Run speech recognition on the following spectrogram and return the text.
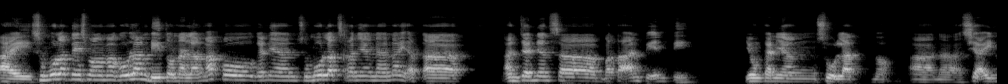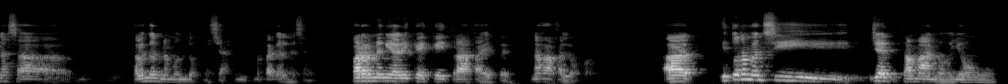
ay sumulat na yung mga magulang, dito na lang ako, ganyan, sumulat sa kanyang nanay at uh, andyan yan sa Bataan PNP, yung kanyang sulat, no, Ah, na siya ay nasa, talagang namundok na siya, matagal na siya. Parang nangyari kay Kay Traka ito eh, nakakalungkot. At ito naman si Jed Tamano, yung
